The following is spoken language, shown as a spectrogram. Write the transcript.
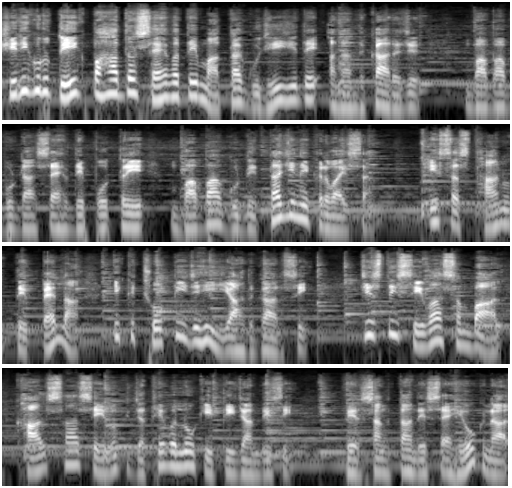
ਸ੍ਰੀ ਗੁਰੂ ਤੇਗ ਬਹਾਦਰ ਸਾਹਿਬ ਅਤੇ ਮਾਤਾ ਗੁਜਰੀ ਜੀ ਦੇ ਆਨੰਦ ਕਾਰਜ, ਬਾਬਾ ਬੁੱਢਾ ਸਾਹਿਬ ਦੇ ਪੋਤਰੇ ਬਾਬਾ ਗੁਰਦਿੱਤਾ ਜੀ ਨੇ ਕਰਵਾਏ ਸਨ। ਇਸ ਸਥਾਨ ਉੱਤੇ ਪਹਿਲਾਂ ਇੱਕ ਛੋਟੀ ਜਿਹੀ ਯਾਦਗਾਰ ਸੀ, ਜਿਸ ਦੀ ਸੇਵਾ ਸੰਭਾਲ ਖਾਲਸਾ ਸੇਵਕ ਜਥੇ ਵੱਲੋਂ ਕੀਤੀ ਜਾਂਦੀ ਸੀ। ਫਿਰ ਸੰਗਤਾਂ ਦੇ ਸਹਿਯੋਗ ਨਾਲ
